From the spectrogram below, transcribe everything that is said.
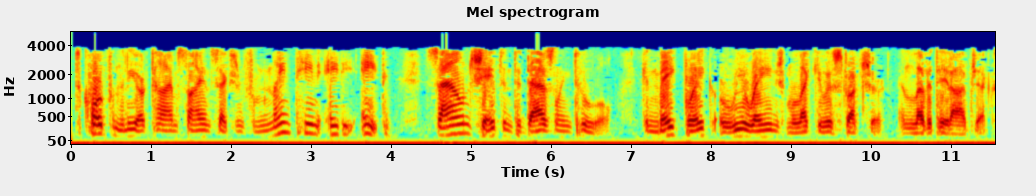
it's a quote from the New York Times Science section from 1988. Sound shaped into dazzling tool can make, break, or rearrange molecular structure and levitate objects.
